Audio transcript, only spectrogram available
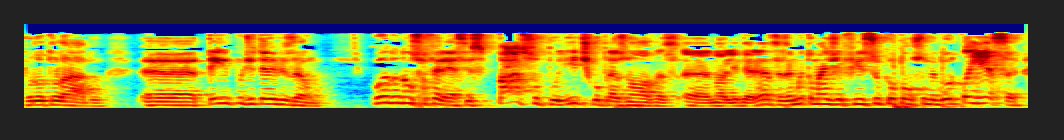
por outro lado, tempo de televisão quando não se oferece espaço político para as novas uh, lideranças, é muito mais difícil que o consumidor conheça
